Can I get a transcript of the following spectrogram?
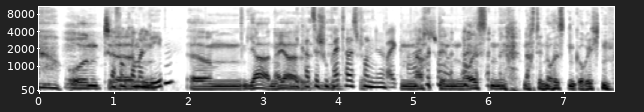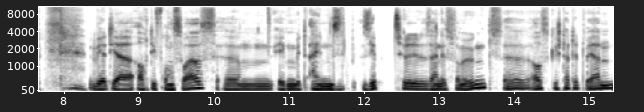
Und, Davon kann man ähm, leben? Ähm, ja, naja. Die Katze Choupette heißt schon, ja. Bei Karl Nach schon. den neuesten, nach den neuesten Gerüchten wird ja auch die Françoise ähm, eben mit einem Sieb- Siebtel seines Vermögens äh, ausgestattet werden.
